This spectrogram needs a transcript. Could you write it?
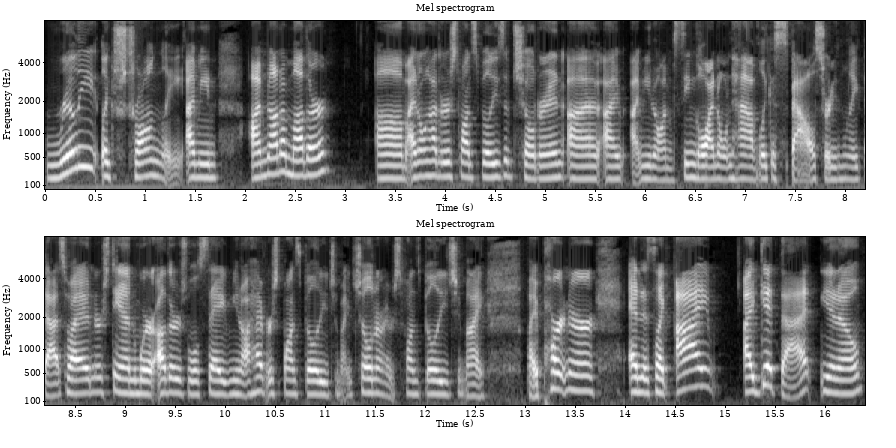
really like strongly i mean i'm not a mother um, I don't have the responsibilities of children. I, I, you know, I'm single. I don't have like a spouse or anything like that. So I understand where others will say, you know, I have responsibility to my children. I have responsibility to my my partner, and it's like I I get that, you know,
